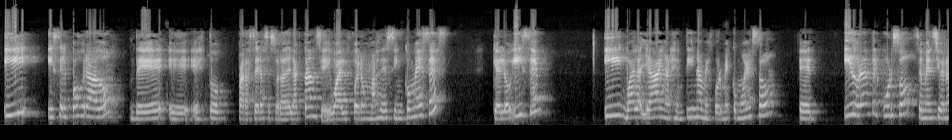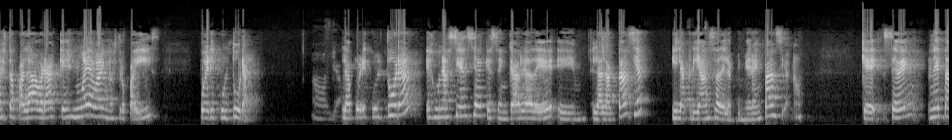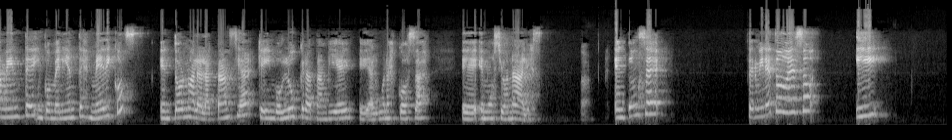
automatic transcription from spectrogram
y hice el posgrado de eh, esto para ser asesora de lactancia. Igual fueron más de cinco meses que lo hice y igual allá en Argentina me formé como eso. Eh, y durante el curso se mencionó esta palabra que es nueva en nuestro país, puericultura. Oh, la puericultura es una ciencia que se encarga de eh, la lactancia y la crianza de la primera infancia, ¿no? Que se ven netamente inconvenientes médicos en torno a la lactancia que involucra también eh, algunas cosas emocionales. Ah. Entonces, terminé todo eso y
